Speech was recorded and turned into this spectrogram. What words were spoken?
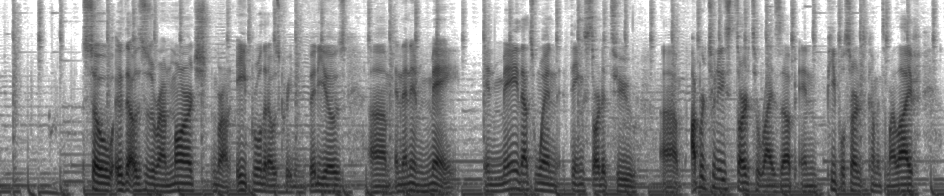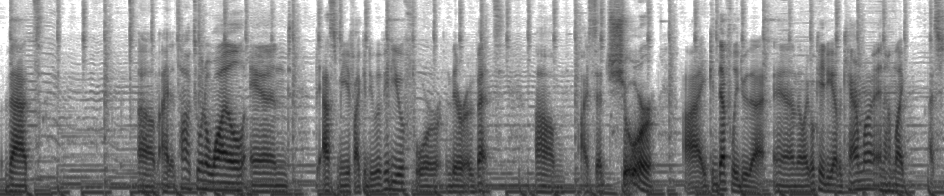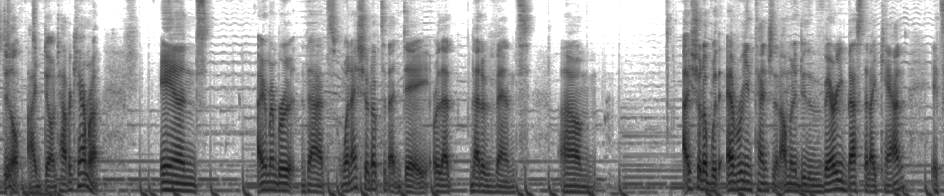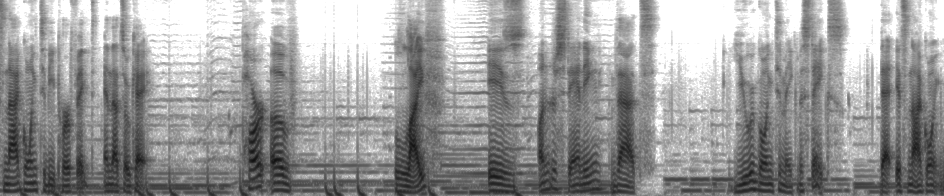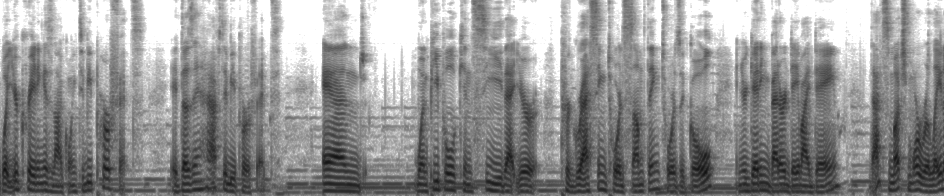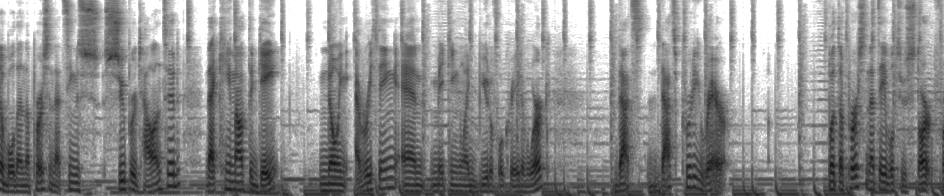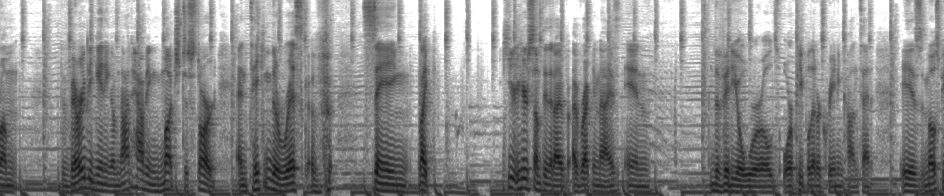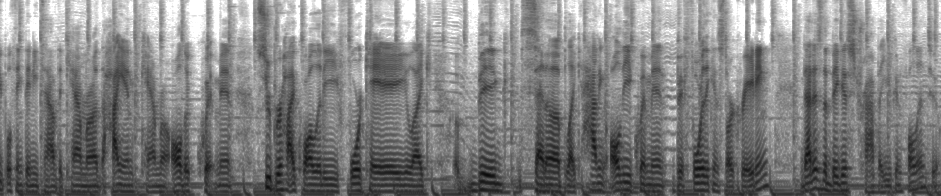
so this was around March, around April that I was creating videos, um, and then in May, in May that's when things started to um, opportunities started to rise up and people started to come into my life that um, I hadn't talked to in a while, and they asked me if I could do a video for their event. Um, I said, sure, I can definitely do that. And they're like, okay, do you have a camera? And I'm like, I still, I don't have a camera. And I remember that when I showed up to that day or that that event, um, I showed up with every intention that I'm going to do the very best that I can. It's not going to be perfect, and that's okay. Part of life is understanding that you are going to make mistakes. That it's not going, what you're creating is not going to be perfect. It doesn't have to be perfect. And when people can see that you're progressing towards something, towards a goal, and you're getting better day by day, that's much more relatable than the person that seems super talented that came out the gate knowing everything and making like beautiful creative work. That's that's pretty rare. But the person that's able to start from the very beginning of not having much to start and taking the risk of saying like here, here's something that I've, I've recognized in the video world or people that are creating content is most people think they need to have the camera, the high-end camera, all the equipment, super high quality, 4K, like a big setup, like having all the equipment before they can start creating. That is the biggest trap that you can fall into.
